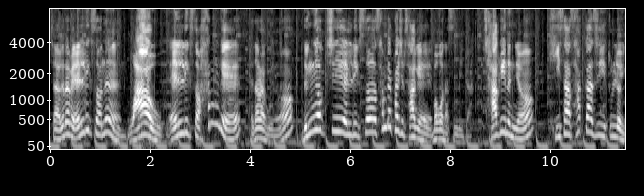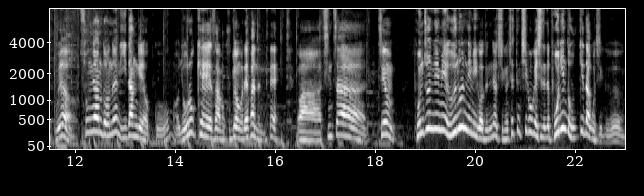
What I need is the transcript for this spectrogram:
자, 그 다음에 엘릭서는 와우 엘릭서 한개 대단하고요. 능력치 엘릭서 384개 먹어놨습니다. 자귀는요 기사 4까지 뚫려 있고요. 숙련도는 2단계였고 어, 요렇게 해서 한번 구경을 해봤는데 와 진짜 지금 본주님이 은우님이거든요. 지금 채팅 치고 계시는데 본인도 웃기다고 지금.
